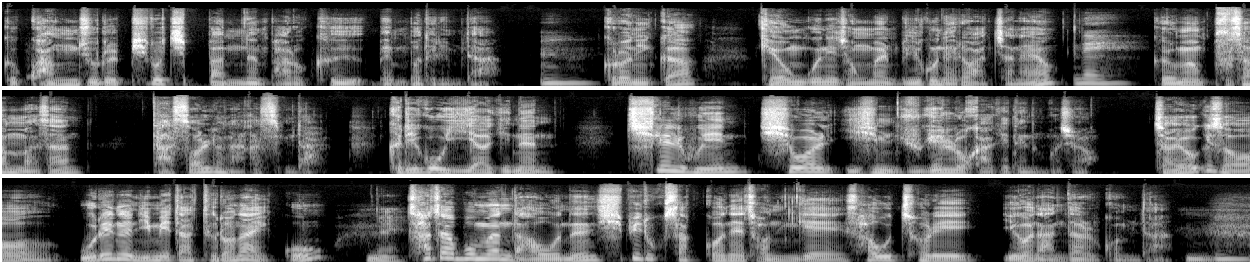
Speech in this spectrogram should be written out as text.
그 광주를 피로 짓밟는 바로 그 멤버들입니다. 음. 그러니까 계엄군이 정말 밀고 내려왔잖아요. 네. 그러면 부산 마산 다 썰려 나갔습니다. 그리고 이야기는 7일 후인 10월 26일로 가게 되는 거죠. 자 여기서 우리는 이미 다 드러나 있고 네. 찾아보면 나오는 11.6 사건의 전개 사후 처리 이건 안 다룰 겁니다. 음. 음.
